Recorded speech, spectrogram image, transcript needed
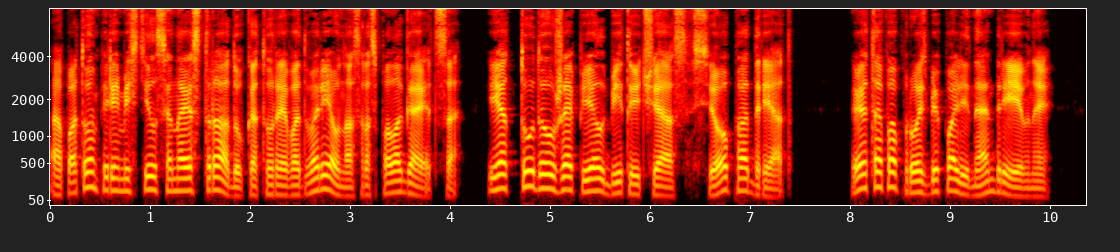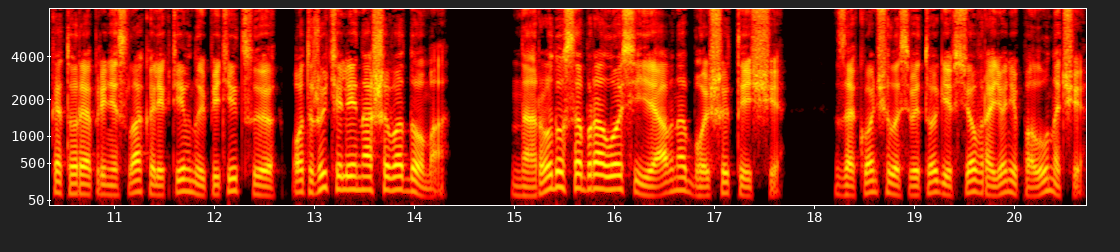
А потом переместился на эстраду, которая во дворе у нас располагается, и оттуда уже пел битый час, все подряд. Это по просьбе Полины Андреевны, которая принесла коллективную петицию от жителей нашего дома. Народу собралось явно больше тысячи. Закончилось в итоге все в районе полуночи.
